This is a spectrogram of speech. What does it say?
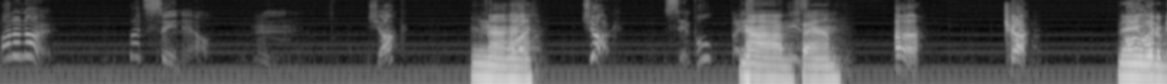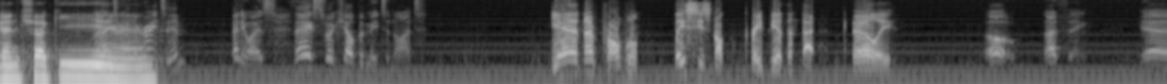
I don't know. Let's see now. Hmm. Chuck? Nah. What? Chuck. Simple. basic, Nah, easy. fam. Huh. Chuck. Then he Oh, would have okay. been Chucky. Glad you can and- agree, Tim. Anyways, thanks for helping me tonight. Yeah, no problem. At least he's not creepier than that curly. Oh, that thing. Yeah.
